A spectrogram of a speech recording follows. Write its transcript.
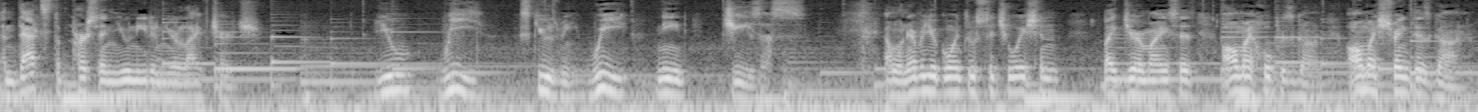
And that's the person you need in your life, church. You, we, excuse me, we need Jesus. And whenever you're going through situation like Jeremiah says, all my hope is gone, all my strength is gone.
